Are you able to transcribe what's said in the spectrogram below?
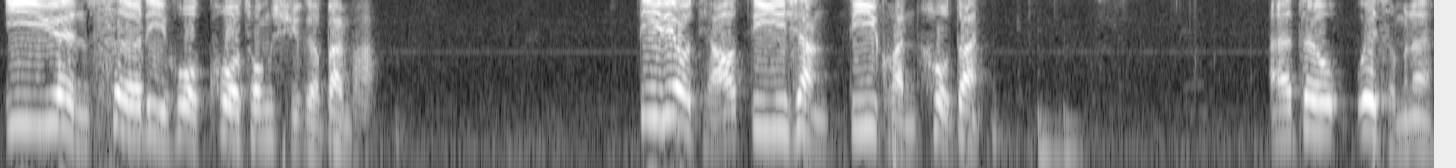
医院设立或扩充许可办法第六条第一项第一款后段。呃，这个为什么呢？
